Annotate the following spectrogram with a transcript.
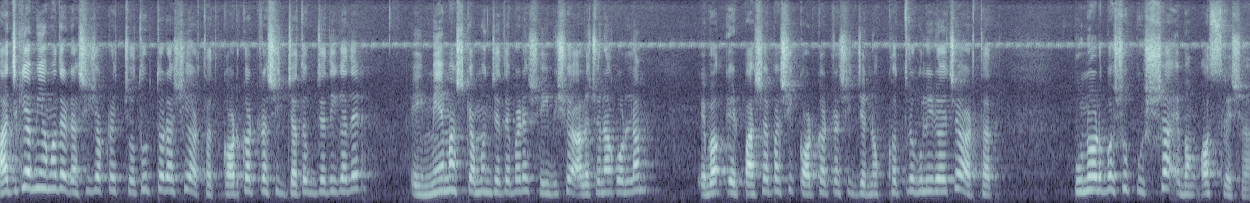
আজকে আমি আমাদের রাশিচক্রের চতুর্থ রাশি অর্থাৎ কর্কট রাশির জাতক জাতিকাদের এই মে মাস কেমন যেতে পারে সেই বিষয়ে আলোচনা করলাম এবং এর পাশাপাশি কর্কট রাশির যে নক্ষত্রগুলি রয়েছে অর্থাৎ পুনর্বসু পুষ্যা এবং অশ্লেষা,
